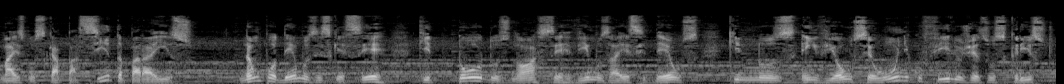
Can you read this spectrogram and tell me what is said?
mas nos capacita para isso. Não podemos esquecer que todos nós servimos a esse Deus que nos enviou o seu único Filho Jesus Cristo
